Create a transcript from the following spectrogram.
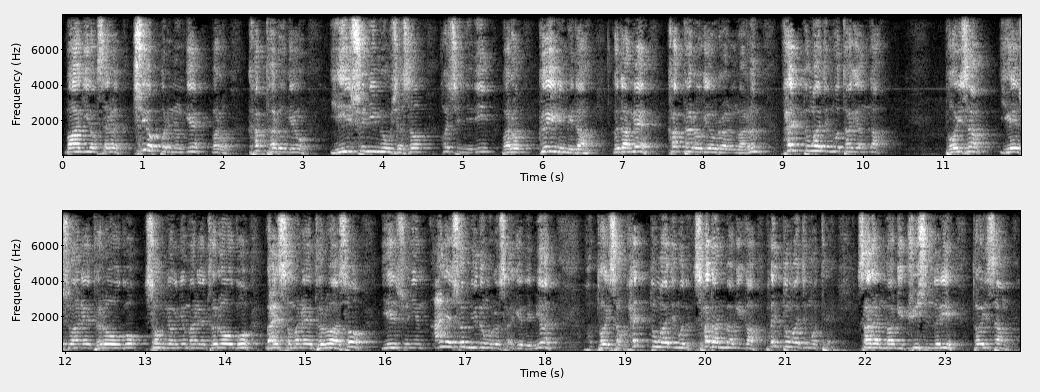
마귀 역사를 치워버리는 게 바로 카타르게오 예수님이 오셔서 하신 일이 바로 그 일입니다. 그 다음에 카타르게오라는 말은 활동하지 못하게 한다. 더 이상 예수 안에 들어오고 성령님 안에 들어오고 말씀 안에 들어와서 예수님 안에서 믿음으로 살게 되면 더 이상 활동하지 못해 사단 마귀가 활동하지 못해 사단 마귀 귀신들이 더 이상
